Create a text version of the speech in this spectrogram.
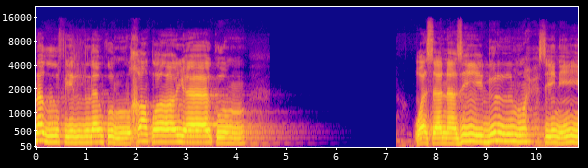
نغفر لكم خطاياكم وسنزيد المحسنين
